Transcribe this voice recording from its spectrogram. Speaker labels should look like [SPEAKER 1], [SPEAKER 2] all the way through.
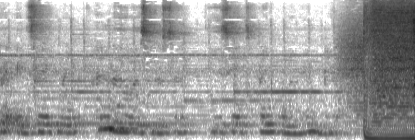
[SPEAKER 1] இருக்கிற excitement and நர்வஸ்னஸை ஈஸியாக explain பண்ணவே முடியும்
